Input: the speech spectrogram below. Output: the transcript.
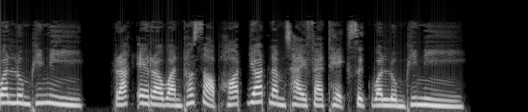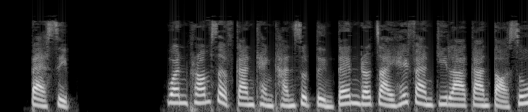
วันลุมพินี รักเอราวันทดสอบฮอตยอดนำชัยแฟร์เทคศึกวันลุมพินี 80 วันพร้อมเสิร์ฟการแข่งขันสุดตื่นเต้นเร้าใจให้แฟนกีฬาการต่อสู้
